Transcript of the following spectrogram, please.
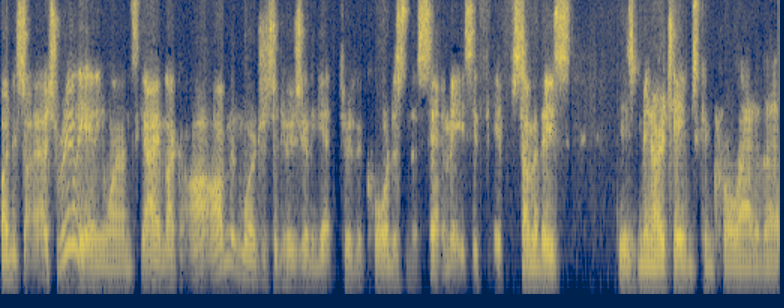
But it's, it's really anyone's game. Like I, I'm more interested who's going to get through the quarters and the semis. If, if some of these these minnow teams can crawl out of the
